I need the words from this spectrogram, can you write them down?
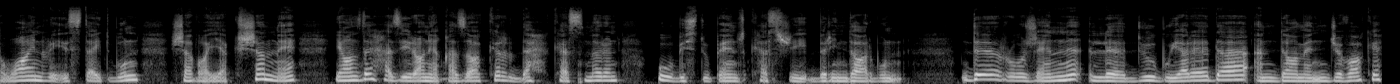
واین ری استیت بون شوا یک شمه یانزده هزیران قضا کرد ده کس مرن او 25 کسری بریندار بون. ده روژن لدو بویره ده اندامن جواک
